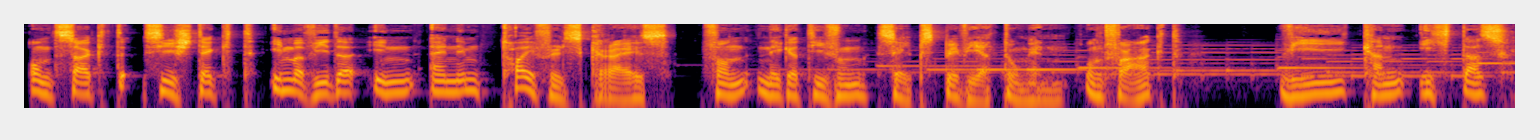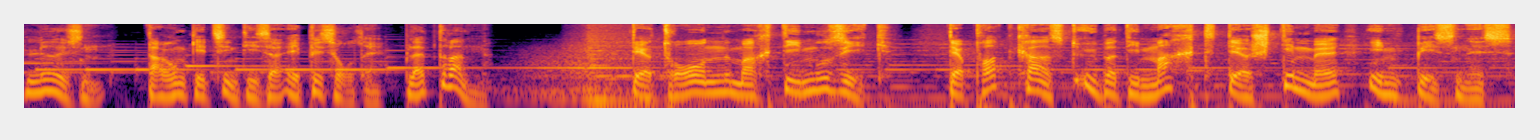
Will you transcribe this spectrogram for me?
Und sagt, sie steckt immer wieder in einem Teufelskreis von negativen Selbstbewertungen und fragt, wie kann ich das lösen? Darum geht's in dieser Episode. Bleibt dran. Der Ton macht die Musik. Der Podcast über die Macht der Stimme im Business.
